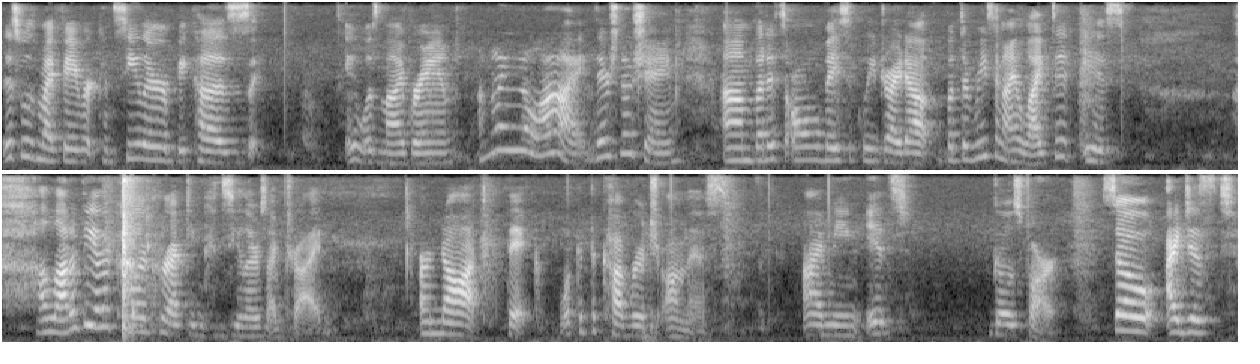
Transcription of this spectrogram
this was my favorite concealer because it was my brand. I'm not even gonna lie. There's no shame. Um, but it's all basically dried out. But the reason I liked it is a lot of the other color correcting concealers I've tried are not thick. Look at the coverage on this. I mean, it goes far. So I just,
